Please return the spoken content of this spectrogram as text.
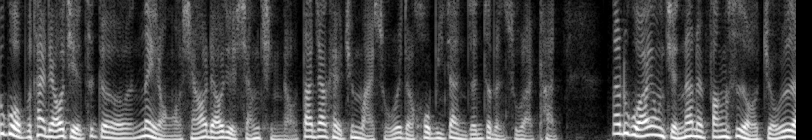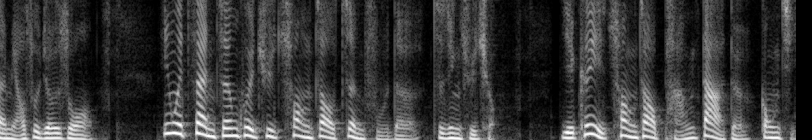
如果不太了解这个内容哦，想要了解详情的，大家可以去买所谓的《货币战争》这本书来看。那如果要用简单的方式哦，九日来描述，就是说，因为战争会去创造政府的资金需求，也可以创造庞大的供给。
